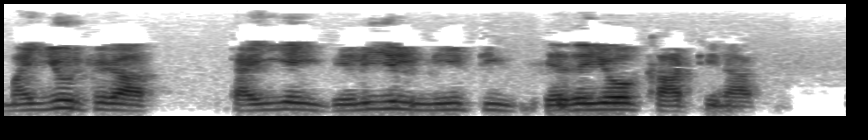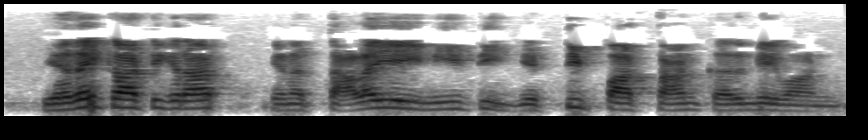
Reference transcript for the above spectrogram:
மையூர் கிழார் கையை வெளியில் நீட்டி எதையோ காட்டினார். எதை காட்டுகிறார்? என தலையை நீட்டி எட்டி பார்த்தான் கருங்கைவாணன்.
